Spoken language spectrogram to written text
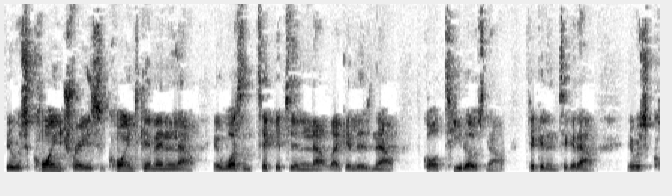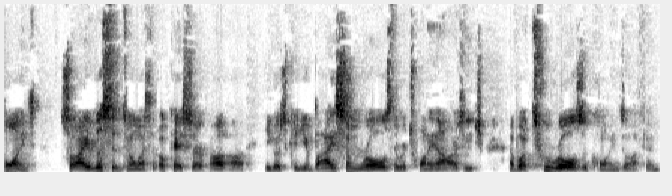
there was coin trays. The coins came in and out. It wasn't tickets in and out like it is now. It's called Tito's now, ticket in, ticket out. It was coins. So I listened to him. I said, "Okay, sir." I'll, I'll. He goes, "Can you buy some rolls?" They were twenty dollars each. I bought two rolls of coins off him,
